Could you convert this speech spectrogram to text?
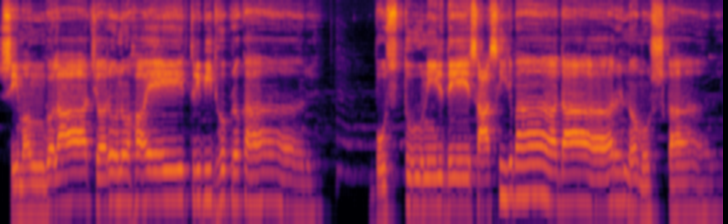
সে মঙ্গলাচরণ হয় ত্রিবিধ প্রকার, বস্তু নির্দেশ আশীর্বাদ নমস্কার।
